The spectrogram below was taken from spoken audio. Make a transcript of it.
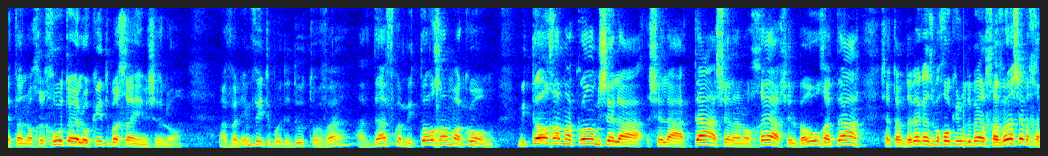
את הנוכחות האלוקית בחיים שלו. אבל אם זו התבודדות טובה, אז דווקא מתוך המקום, מתוך המקום של, ה, של האתה, של הנוכח, של ברוך אתה, שאתה מדבר כזה הוא כאילו מדבר על חבר שלך,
